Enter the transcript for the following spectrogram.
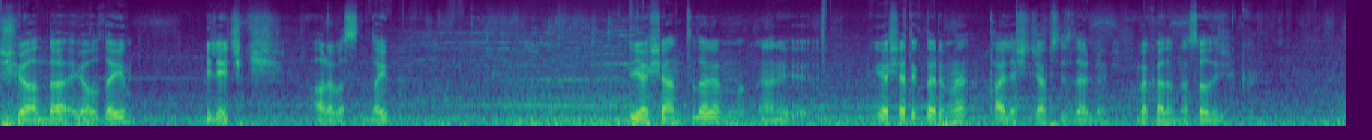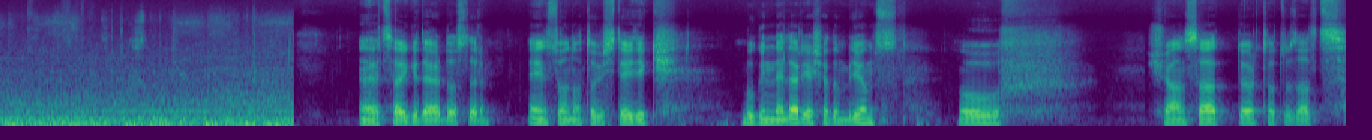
Şu anda yoldayım. Bilecik arabasındayım. Yaşantılarım yani yaşadıklarımı paylaşacağım sizlerle. Bakalım nasıl olacak. Evet saygıdeğer dostlarım. En son otobüsteydik. Bugün neler yaşadım biliyor musun? Of. Şu an saat 4.36.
